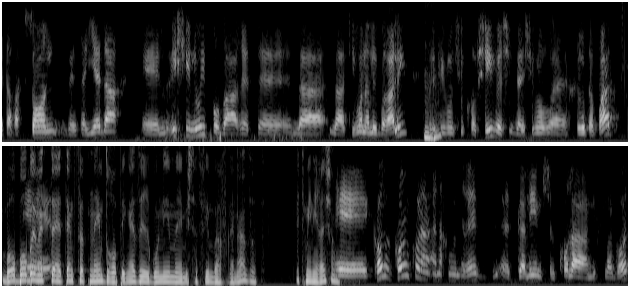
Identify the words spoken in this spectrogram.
את הרצון ואת הידע להביא שינוי פה בארץ לכיוון הליברלי. לכיוון שוק חופשי ושימור חירות הפרט. בואו בוא באמת תן קצת name dropping, איזה ארגונים משתתפים בהפגנה הזאת? את מי נראה שם? קודם כל אנחנו נראה דגלים של כל המפלגות,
